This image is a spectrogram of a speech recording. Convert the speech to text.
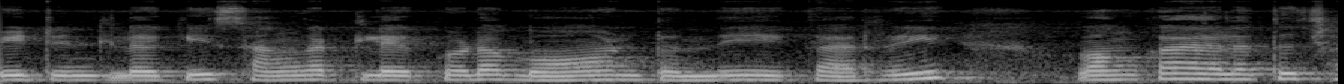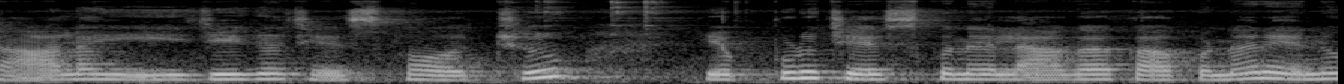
వీటింట్లోకి సంగట్లోకి కూడా బాగుంటుంది ఈ కర్రీ. వంకాయలతో చాలా ఈజీగా చేసుకోవచ్చు. ఎప్పుడు చేసుకునేలాగా కాకుండా నేను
